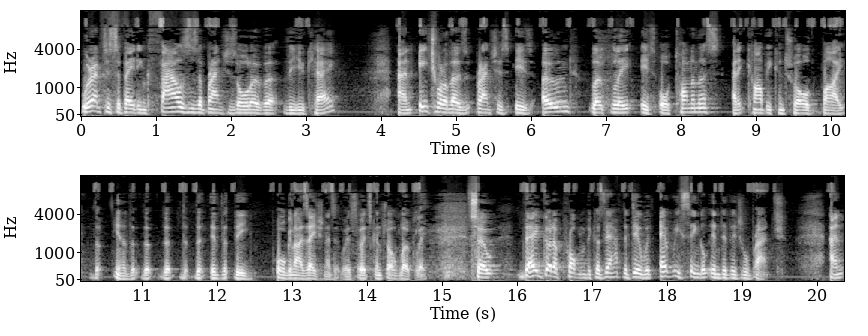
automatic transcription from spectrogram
We're anticipating thousands of branches all over the UK. And each one of those branches is owned locally, it's autonomous, and it can't be controlled by the, you know, the, the, the, the, the organisation, as it were. So it's controlled locally. So they've got a problem because they have to deal with every single individual branch. And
